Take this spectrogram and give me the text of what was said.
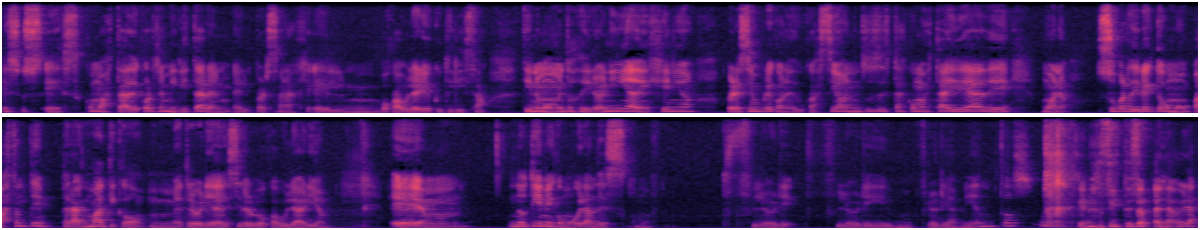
es, es, como hasta de corte militar el, el, personaje, el vocabulario que utiliza. Tiene momentos de ironía, de ingenio, pero siempre con educación. Entonces está como esta idea de, bueno, súper directo, como bastante pragmático, me atrevería a decir el vocabulario. Em, no tiene como grandes como flore, floreamientos, que no existe esa palabra,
